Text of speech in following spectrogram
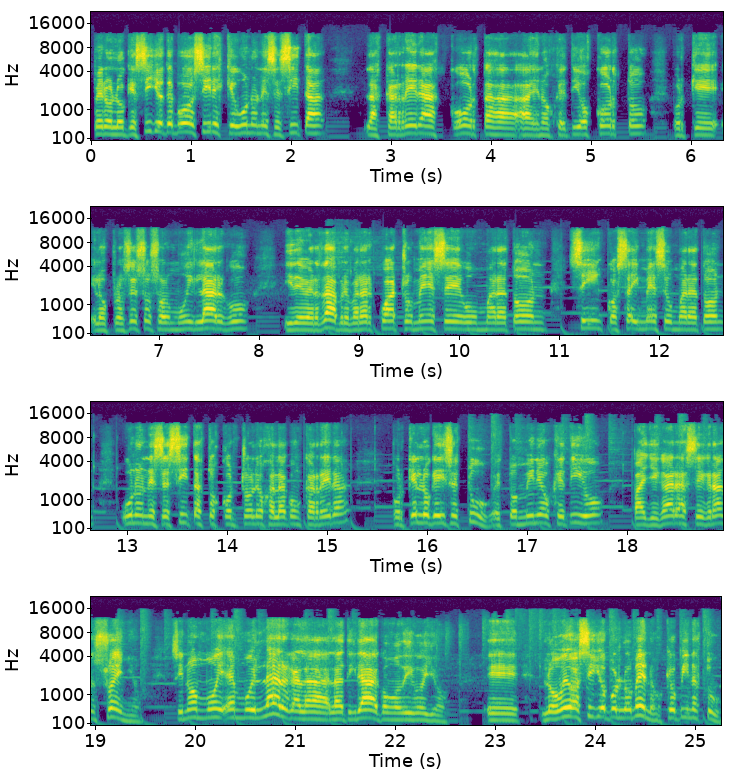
Pero lo que sí yo te puedo decir es que uno necesita las carreras cortas en objetivos cortos, porque los procesos son muy largos y de verdad preparar cuatro meses un maratón, cinco o seis meses un maratón, uno necesita estos controles, ojalá con carrera, porque es lo que dices tú, estos mini objetivos para llegar a ese gran sueño. Si no, muy, es muy larga la, tirada, como digo yo. Eh, lo veo así yo por lo menos. ¿Qué opinas tú?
